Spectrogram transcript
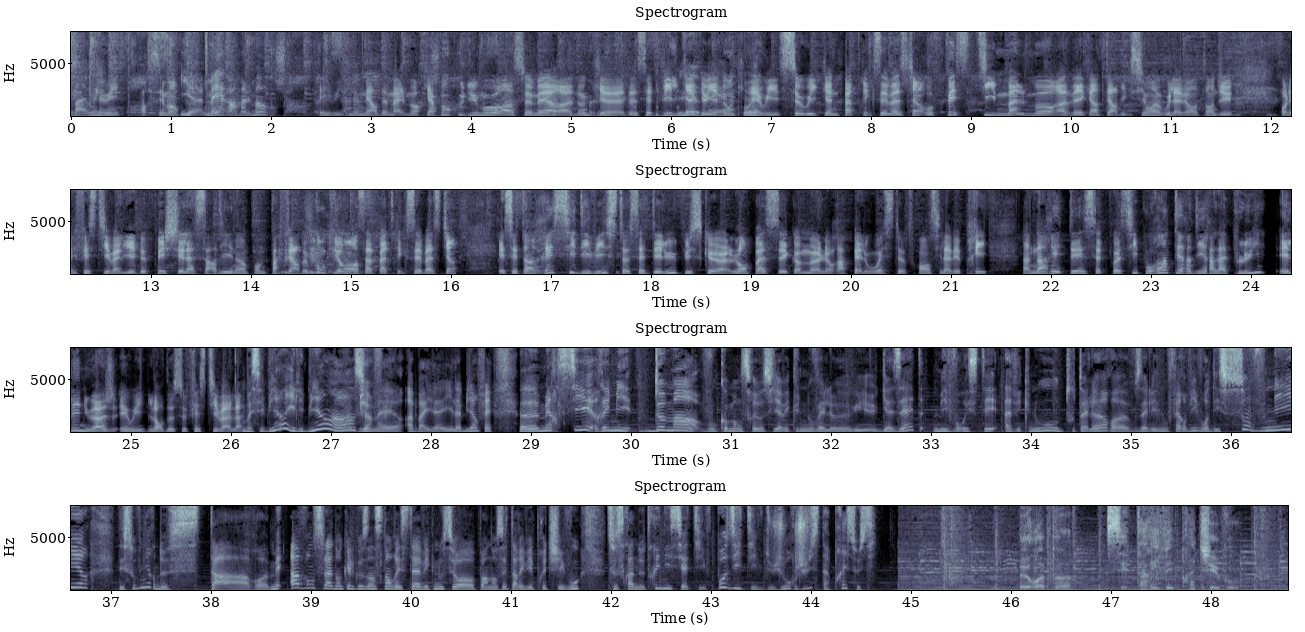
Bah oui. Eh oui, forcément. Il y a la mer à Malmort. Et oui, le maire de Malmort, qui a beaucoup d'humour, hein, ce maire euh, donc, euh, de cette ville qui accueillait maire. donc eh oui, ce week-end Patrick Sébastien au Festi Malmort avec interdiction, hein, vous l'avez entendu, pour les festivaliers de pêcher la sardine hein, pour ne pas faire de concurrence à Patrick Sébastien. Et c'est un récidiviste, cet élu, puisque l'an passé, comme le rappelle Ouest France, il avait pris un arrêté cette fois-ci pour interdire la pluie et les nuages. Et oui, lors de ce festival. Bah c'est bien, il est bien, hein, ce bien fait. maire. Ah bah il a, il a bien fait. Euh, merci Rémi. Demain, vous commencerez aussi avec une nouvelle euh, gazette, mais vous restez avec nous tout à l'heure. euh, Vous allez nous faire vivre des souvenirs, des souvenirs de stars. Mais avant cela, dans quelques instants, restez avec nous sur Europe 1 dans cette arrivée près de chez vous. Ce sera notre initiative positive du jour, juste après ceci. Europe 1, c'est arrivé près de chez vous.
